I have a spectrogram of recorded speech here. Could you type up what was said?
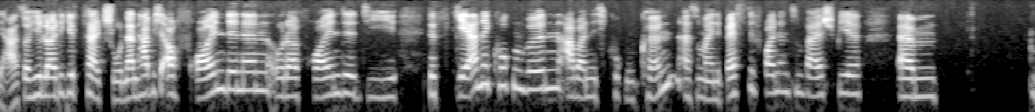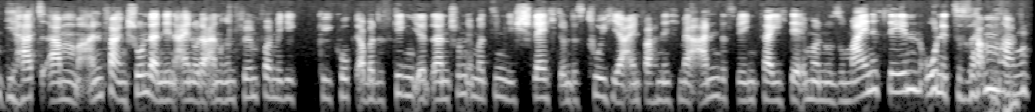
ja, solche Leute gibt's halt schon. Dann habe ich auch Freundinnen oder Freunde, die das gerne gucken würden, aber nicht gucken können. Also meine beste Freundin zum Beispiel, ähm, die hat am Anfang schon dann den ein oder anderen Film von mir ge geguckt, aber das ging ihr dann schon immer ziemlich schlecht und das tue ich ihr einfach nicht mehr an. Deswegen zeige ich dir immer nur so meine Szenen ohne Zusammenhang. Mhm.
